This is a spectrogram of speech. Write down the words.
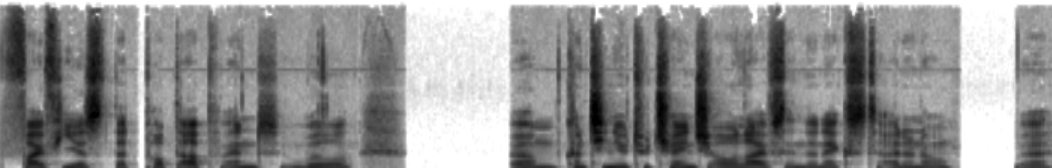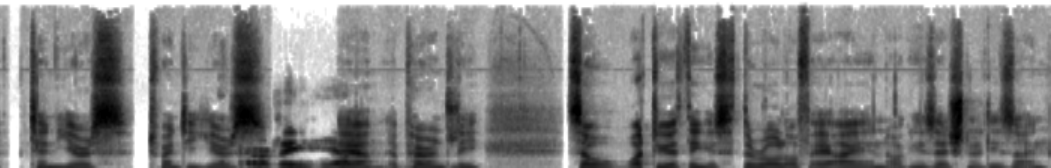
five years that popped up and will um, continue to change our lives in the next, I don't know, uh, 10 years, 20 years. Apparently, yeah. yeah. apparently. So, what do you think is the role of AI in organizational design?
